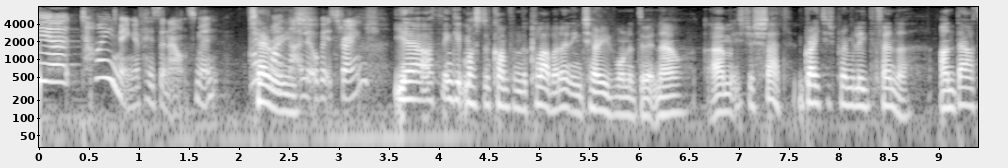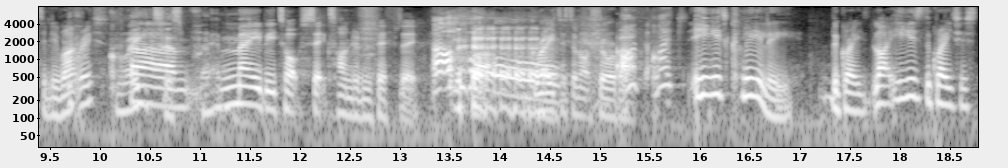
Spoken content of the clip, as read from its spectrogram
The uh, timing of his announcement? I find that Terry's- a little bit strange. Yeah, I think it must have come from the club. I don't think Terry would want to do it now. Um, it's just sad. Greatest Premier League defender, undoubtedly, right, Rhys? Greatest. Um, maybe top 650. Oh. Greatest, I'm not sure I, about. I, he is clearly the great. Like he is the greatest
